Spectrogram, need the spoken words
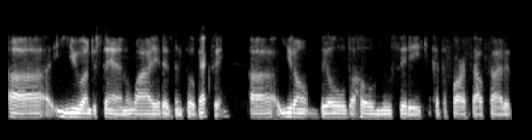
uh, you understand why it has been so vexing. Uh, you don't build a whole new city at the far south side of,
